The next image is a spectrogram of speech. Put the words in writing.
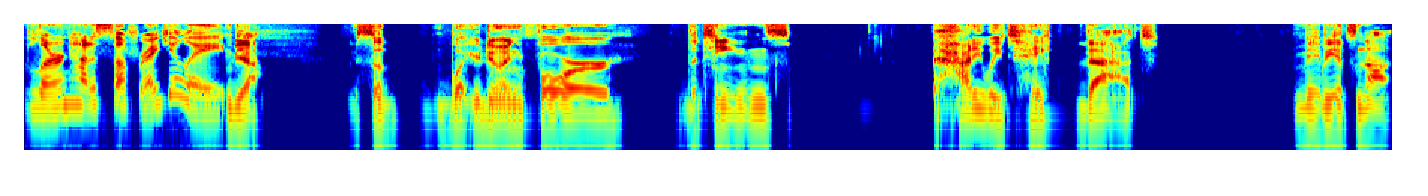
learn how to self regulate. Yeah. So what you're doing for the teens how do we take that maybe it's not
